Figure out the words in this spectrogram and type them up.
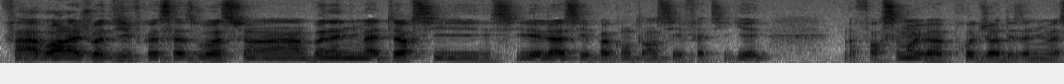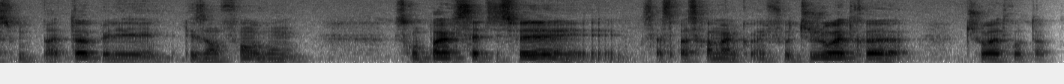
Enfin, avoir la joie de vivre, que ça se voit sur un bon animateur, s'il est là, s'il est pas content, s'il est fatigué, bah forcément il va produire des animations pas top et les, les enfants vont seront pas satisfaits et ça se passera mal. Quoi. Il faut toujours être, toujours être au top.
